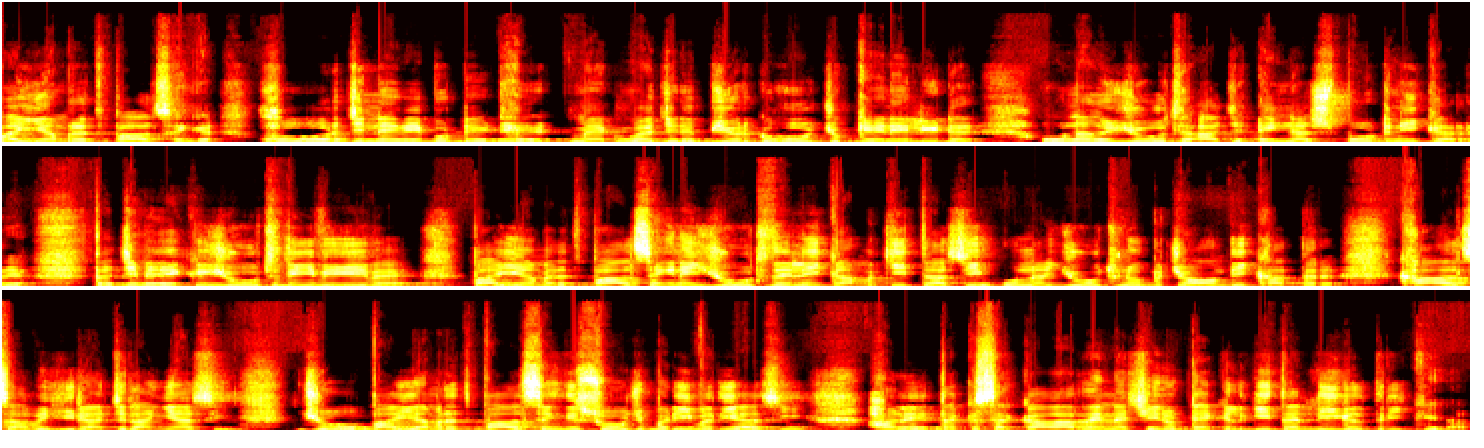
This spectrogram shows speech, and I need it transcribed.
ਭਾਈ ਅਮਰਤਪਾਲ ਸਿੰਘ ਹੈ। ਹੋਰ ਜਿੰਨੇ ਵੀ ਬੁੱਢੇ ਮੈਂ ਕਹੂੰਗਾ ਜਿਹੜੇ ਬਜ਼ੁਰਗ ਹੋ ਚੁੱਕੇ ਨੇ ਲੀਡਰ ਉਹਨਾਂ ਨੂੰ ਯੂਥ ਅੱਜ ਇੰਨਾ ਸਪੋਰਟ ਨਹੀਂ ਕਰ ਰਿਹਾ। ਤਾਂ ਜਿਵੇਂ ਇੱਕ ਯੂਥ ਦੀ ਵੇਵ ਹੈ ਭਾਈ ਅਮਰਤਪਾਲ ਸਿੰਘ ਨੇ ਯੂਥ ਦੇ ਲਈ ਕੰਮ ਕੀਤਾ ਸੀ ਉਹਨਾਂ ਯੂਥ ਨੂੰ ਬਚਾਉਣ ਦੀ ਖਾਤਰ ਖਾਲਸਾ ਵਹੀਰਾਂ ਚਲਾਈਆਂ ਸੀ। ਜੋ ਭਾਈ ਅਮਰਤਪਾਲ ਸਿੰਘ ਦੀ ਸੋਚ ਬੜੀ ਵਧੀਆ ਸੀ। ਹਲੇ ਤੱਕ ਸਰਕਾਰ ਨੇ ਨਸ਼ੇ ਨੂੰ ਟੈਕਲ ਕੀਤਾ ਲੀਗਲ ਤਰੀਕੇ ਨਾਲ।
